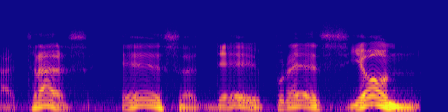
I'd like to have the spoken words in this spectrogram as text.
atrás esa depresión.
